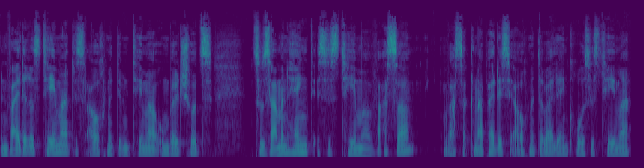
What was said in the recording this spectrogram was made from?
Ein weiteres Thema, das auch mit dem Thema Umweltschutz zusammenhängt, ist das Thema Wasser. Wasserknappheit ist ja auch mittlerweile ein großes Thema.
